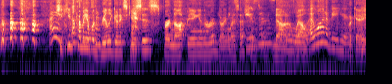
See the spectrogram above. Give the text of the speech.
She keeps coming up with really good excuses for not being in the room during my sessions. Excuses? No, no, well, I want to be here. okay,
